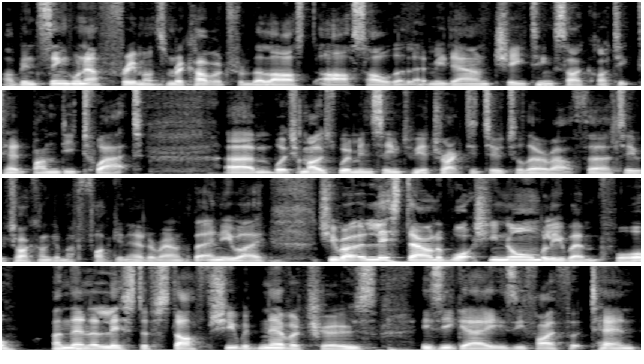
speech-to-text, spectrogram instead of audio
I've been single now for three months and recovered from the last asshole that let me down, cheating, psychotic Ted Bundy twat um, which most women seem to be attracted to till they're about 30, which I can't get my fucking head around. But anyway, she wrote a list down of what she normally went for and then a list of stuff she would never choose. Is he gay? Is he five foot ten?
